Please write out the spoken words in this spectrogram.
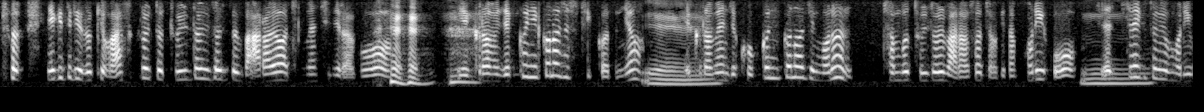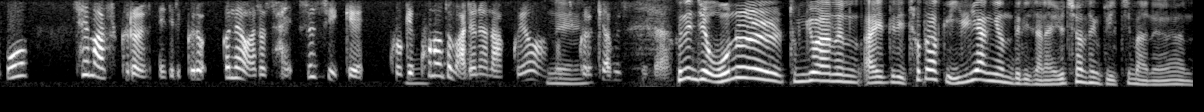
애기들이 이렇게 마스크를 또 돌돌돌돌 말아요. 장난치느라고. 예, 그러면 이제 끈이 끊어질 수도 있거든요. 예. 예, 그러면 이제 그 끈 끊어진 거는 전부 돌돌 말아서 저기다 버리고 음. 쓰레기통에 버리고 새 마스크를 애들이 끌어, 꺼내와서 쓸수 있게 그렇게 음. 코너도 마련해 놨고요. 네. 그렇게 하고 있습니다. 근데 이제 오늘 등교하는 아이들이 초등학교 1, 2학년들이잖아요. 유치원생도 있지만은.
